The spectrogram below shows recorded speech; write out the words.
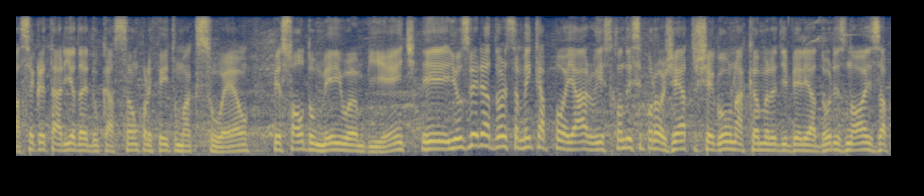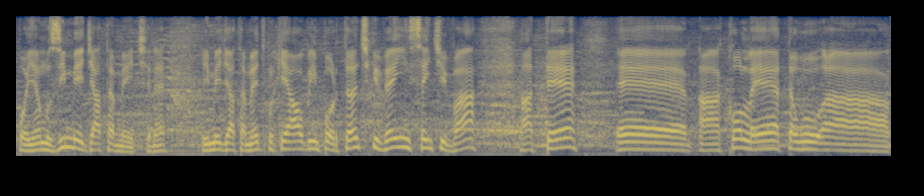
a Secretaria da Educação, o prefeito Maxwell, pessoal do meio ambiente e, e, os vereadores também que apoiaram isso. Quando esse projeto chegou na Câmara de Vereadores, nós apoiamos imediatamente, né? Imediatamente, porque é algo importante que vem incentivar até é, a coleta, a,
